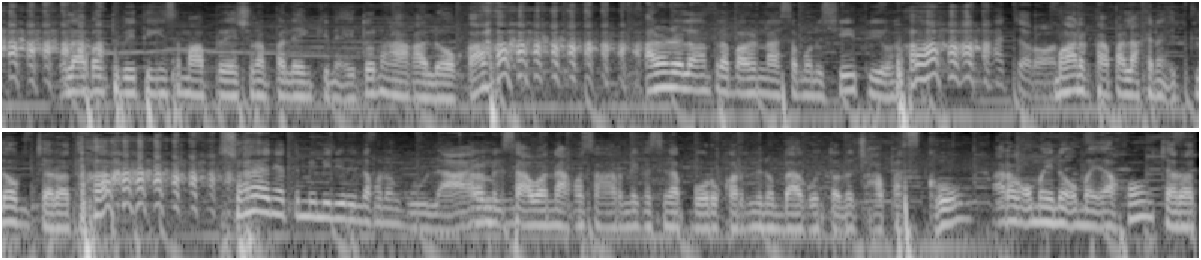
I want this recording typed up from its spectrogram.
Wala bang tumitingin sa mga presyo ng palengke na ito? Nakakaloka. ano na lang ang trabaho na nasa munisipyo? Charot. Mga nagpapalaki ng itlog. Charot. So ayan, at namimili rin ako ng gulay. Parang nagsawa na ako sa karne kasi nga puro karne ng bagong taon at saka Pasko. Parang umay na umay ako. Charot.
